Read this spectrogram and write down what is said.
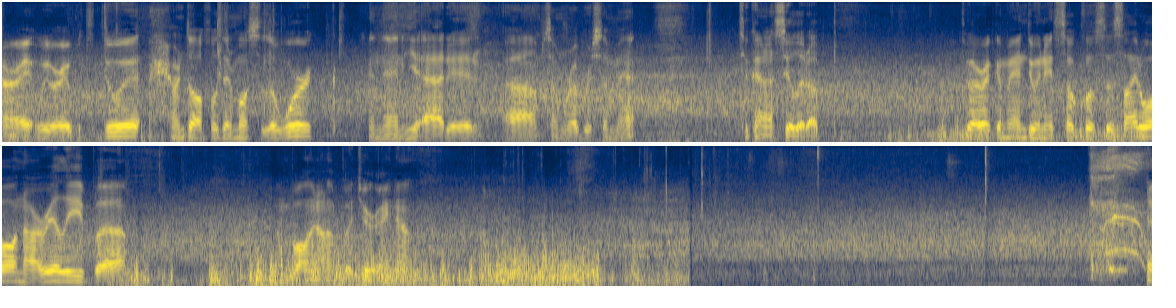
Alright, we were able to do it. Randolfo did most of the work, and then he added um, some rubber cement to kind of seal it up. Do I recommend doing it so close to the sidewall? Not really, but I'm balling on a budget right now. I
